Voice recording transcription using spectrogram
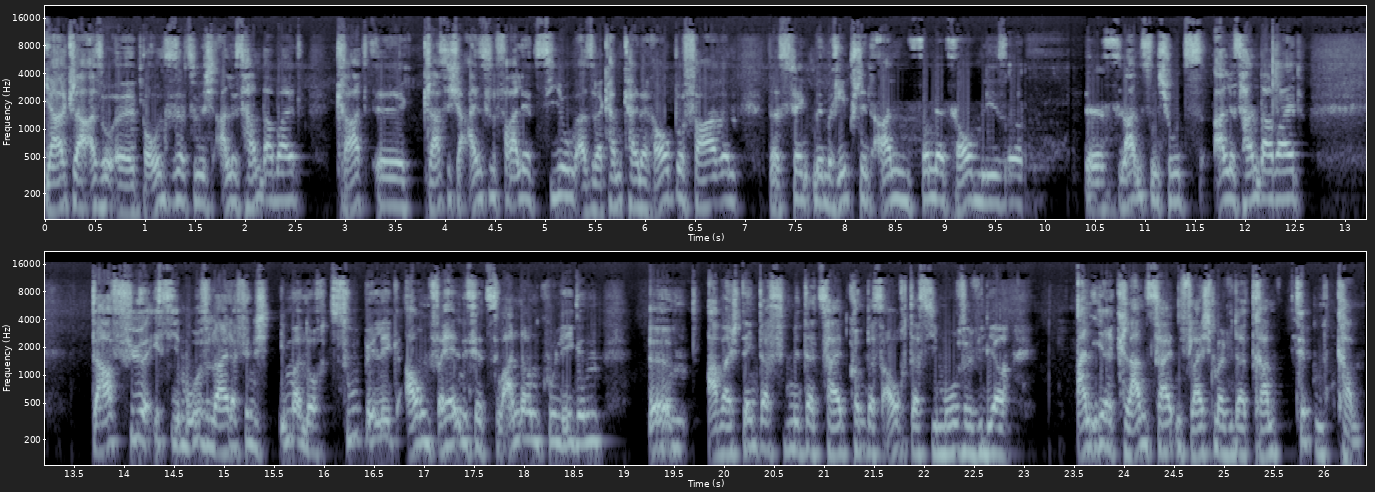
Ja, klar, also äh, bei uns ist natürlich alles Handarbeit. Gerade äh, klassische Einzelfallerziehung, also da kann keine Raupe fahren. Das fängt mit dem Rebschnitt an, von der Traubenlese, äh, Pflanzenschutz, alles Handarbeit. Dafür ist die Mosel leider, finde ich, immer noch zu billig, auch im Verhältnis jetzt zu anderen Kollegen. Ähm, aber ich denke, dass mit der Zeit kommt das auch, dass die Mosel wieder an ihre Glanzzeiten vielleicht mal wieder dran tippen kann.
